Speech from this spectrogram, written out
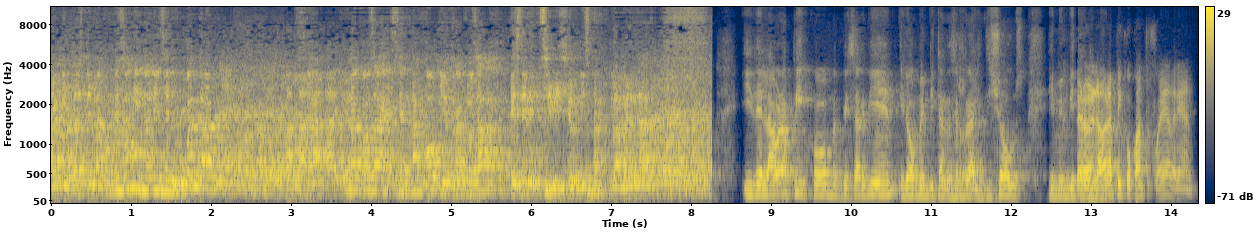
te quitaste la comezón y nadie se dio cuenta. O sea, una cosa es ser naco y otra cosa es ser exhibicionista, la verdad. Y de la hora pico me empieza a ir bien y luego me invitan a hacer reality shows y me invitan Pero en la hora pico, ¿cuánto fue, Adrián?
